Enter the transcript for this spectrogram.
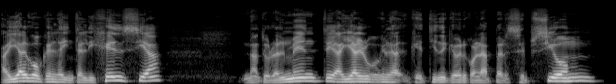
hay algo que es la inteligencia, naturalmente, hay algo que, que tiene que ver con la percepción,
